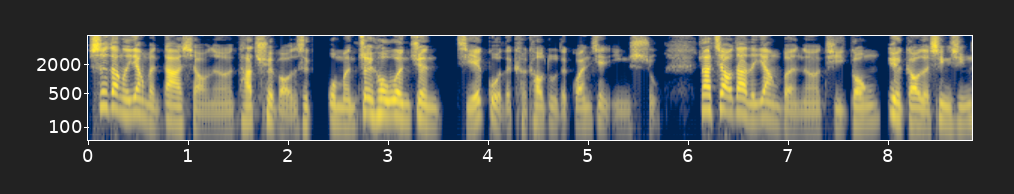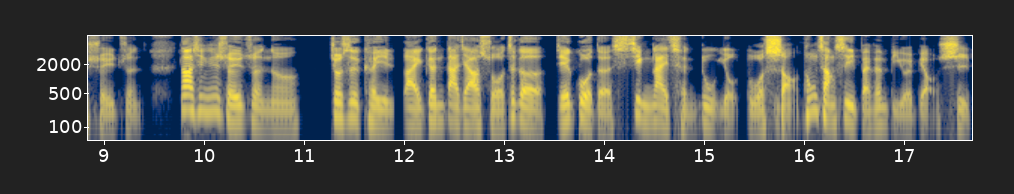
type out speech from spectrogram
适当的样本大小呢，它确保的是我们最后问卷结果的可靠度的关键因素。那较大的样本呢，提供越高的信心水准。那信心水准呢？就是可以来跟大家说这个结果的信赖程度有多少，通常是以百分比为表示。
